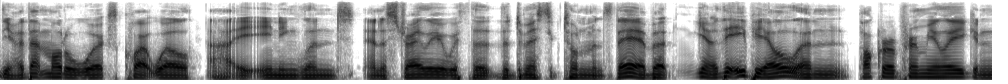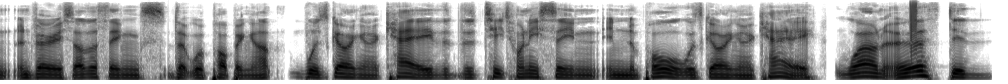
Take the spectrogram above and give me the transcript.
You know that model works quite well uh, in England and Australia with the, the domestic tournaments there. But you know the EPL and Pokhara Premier League and, and various other things that were popping up was going okay. The, the T20 scene in Nepal was going okay. Why on earth did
